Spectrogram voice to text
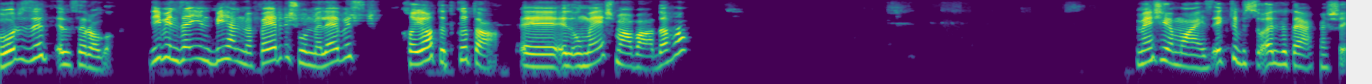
غرزة السراجة. دي بنزين بيها المفارش والملابس خياطة قطع آه، القماش مع بعضها. ماشي يا معاذ اكتب السؤال بتاعك هشام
